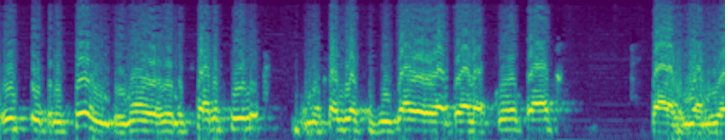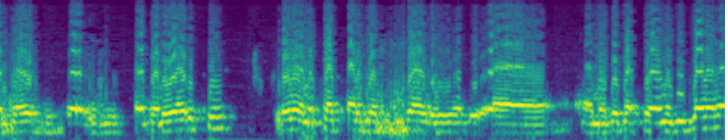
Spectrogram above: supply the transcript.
este presente, ¿no? Del Starfield, donde está clasificado de todas las copas, claro, la libertad está perderse, pero bueno, está clasificado a, la Copa Sudamericana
